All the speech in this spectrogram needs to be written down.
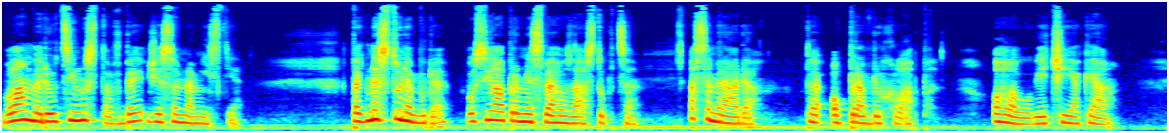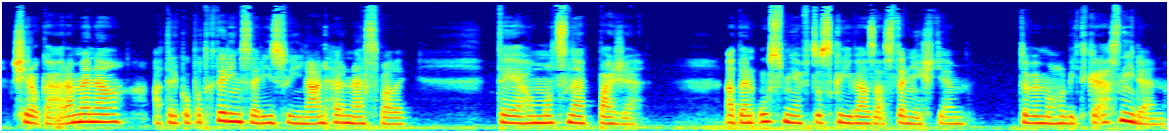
Volám vedoucímu stavby, že jsem na místě. Tak dnes tu nebude, posílá pro mě svého zástupce. A jsem ráda. To je opravdu chlap. O hlavu větší jak já. Široká ramena a triko, pod kterým se rýsují nádherné svaly. Ty jeho mocné paže. A ten úsměv, co skrývá za strništěm. To by mohl být krásný den.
